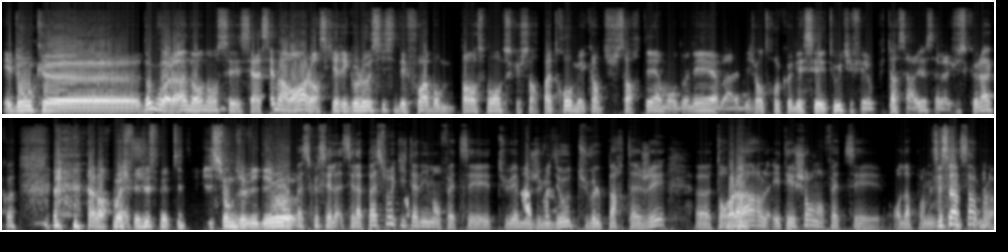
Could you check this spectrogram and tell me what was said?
et donc, euh, donc voilà, non, non, c'est assez marrant. Alors, ce qui est rigolo aussi, c'est des fois, bon, pas en ce moment parce que je sors pas trop, mais quand tu sortais à un moment donné, bah, des gens te reconnaissaient et tout, tu fais, oh putain, sérieux, ça va jusque là, quoi. Alors que moi, Ouais, je fais c'est- juste mes petites émissions de jeux vidéo. Ouais, parce que c'est la, c'est la passion qui t'anime en fait. C'est tu aimes le jeu vidéo, tu veux le partager, euh, t'en Voilà. parles et t'échanges en fait. C'est on d'un point de vue C'est ça, c'est simple.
